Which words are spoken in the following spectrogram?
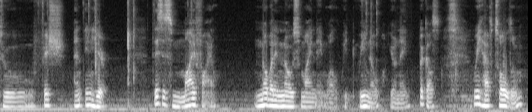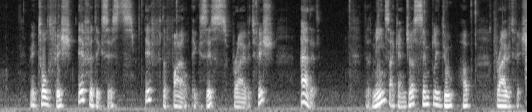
to fish and in here. This is my file. Nobody knows my name. Well, we, we know your name because we have told them, we told fish if it exists, if the file exists, private fish, add it. That means I can just simply do hub private fish.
